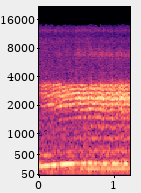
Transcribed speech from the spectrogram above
He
